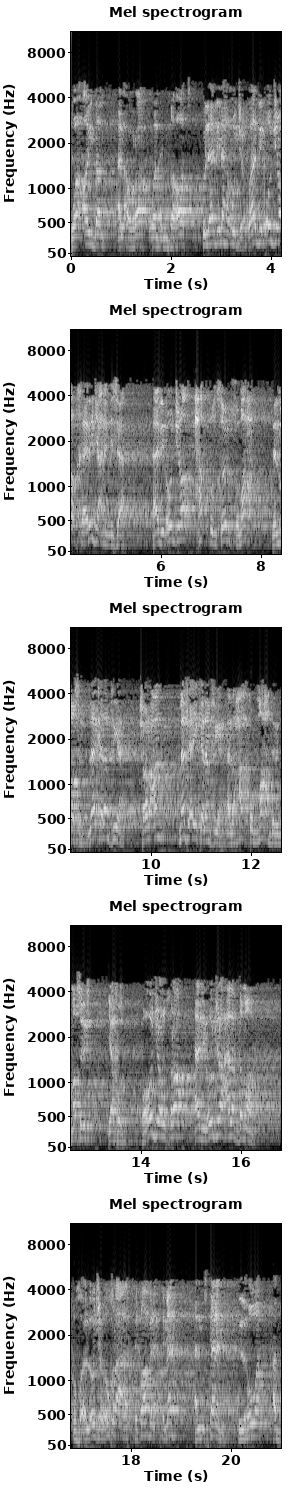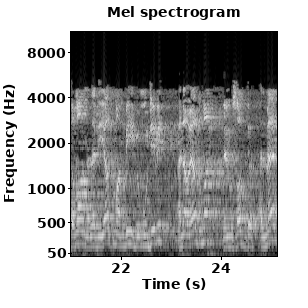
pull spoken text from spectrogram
وأيضا الأوراق والإمضاءات كل هذه لها أجرة وهذه الأجرة خارجة عن النزاع. هذه الأجرة حق صرف محض للمصرف لا كلام فيها. شرعا ما في أي كلام فيها هذا حق محض للمصرف يأخذه. وأجرة أخرى هذه الأجرة على الضمان. الأجرة الأخرى على خطاب الاعتماد المستند اللي هو الضمان الذي يضمن به بموجبه أنه يضمن للمصدر المال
